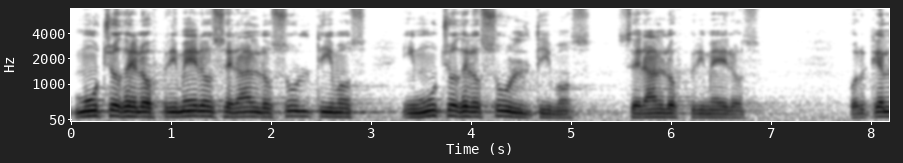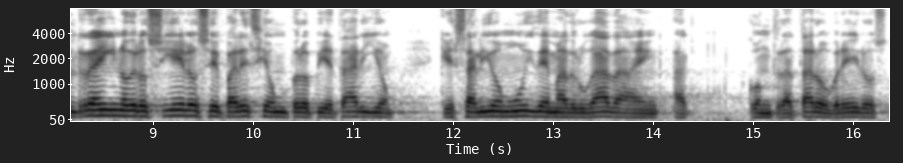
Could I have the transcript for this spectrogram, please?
muchos de los primeros serán los últimos y muchos de los últimos serán los primeros, porque el reino de los cielos se parece a un propietario que salió muy de madrugada a, contratar obreros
